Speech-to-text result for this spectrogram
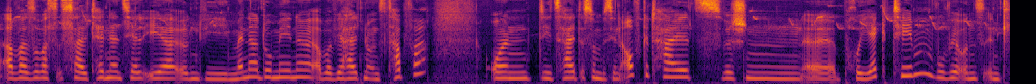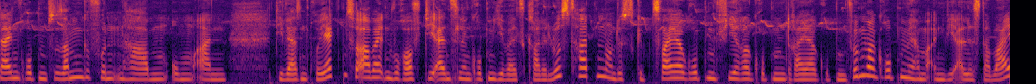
aber sowas ist halt tendenziell eher irgendwie Männerdomäne, aber wir halten uns tapfer. Und die Zeit ist so ein bisschen aufgeteilt zwischen äh, Projektthemen, wo wir uns in kleinen Gruppen zusammengefunden haben, um an diversen Projekten zu arbeiten, worauf die einzelnen Gruppen jeweils gerade Lust hatten. Und es gibt Zweiergruppen, Vierergruppen, Dreiergruppen, Fünfergruppen. Wir haben irgendwie alles dabei.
